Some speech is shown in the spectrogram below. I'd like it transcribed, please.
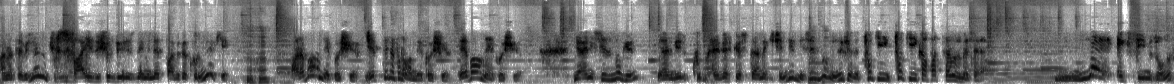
Anlatabiliyor muyum? Çünkü siz faiz düşürdüğünüzde millet fabrika kurmuyor ki. Hı hı. Araba almaya koşuyor. Cep telefonu almaya koşuyor. Ev almaya koşuyor. Yani siz bugün yani bir hedef göstermek için değil mi? Siz bugün ülkede TOKİ'yi TOKİ kapatsanız mesela ne eksiğimiz olur?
